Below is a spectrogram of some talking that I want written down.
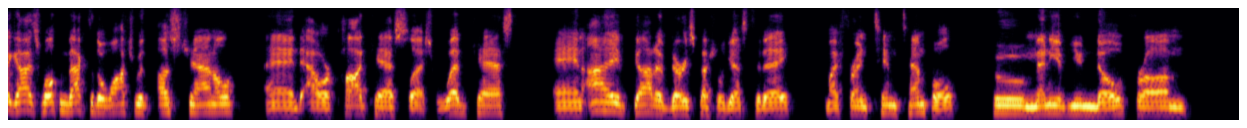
Hi, guys. Welcome back to the Watch With Us channel and our podcast slash webcast. And I've got a very special guest today, my friend Tim Temple, who many of you know from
